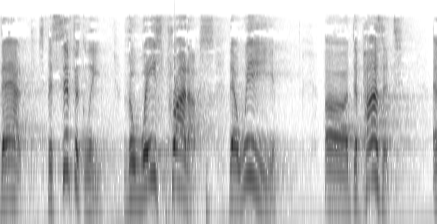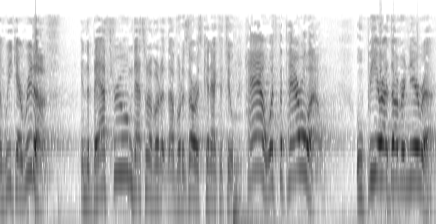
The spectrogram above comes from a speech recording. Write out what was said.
that specifically the waste products that we uh, deposit and we get rid of in the bathroom, that's what Avodah Zarah is connected to. How? What's the parallel? Ubir adavar nira.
